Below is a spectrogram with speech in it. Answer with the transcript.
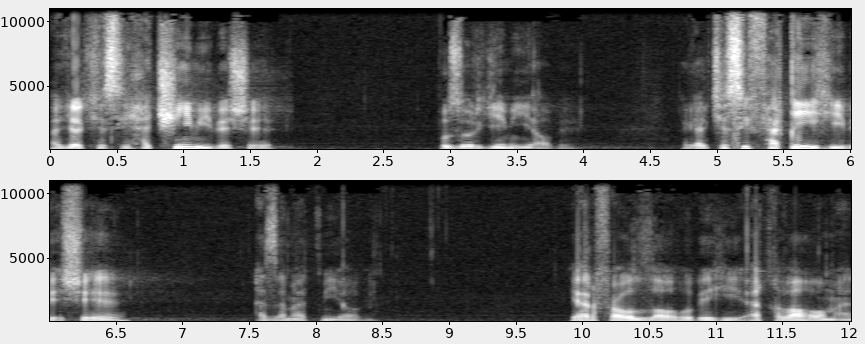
اگر کسی حکیمی بشه بزرگی مییابه. اگر کسی فقیهی بشه عظمت مییابه یرفع الله بهی اقواما.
